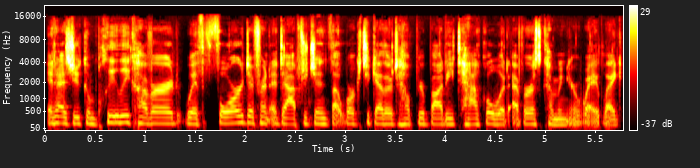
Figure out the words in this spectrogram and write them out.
It has you completely covered with four different adaptogens that work together to help your body tackle whatever is coming your way, like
